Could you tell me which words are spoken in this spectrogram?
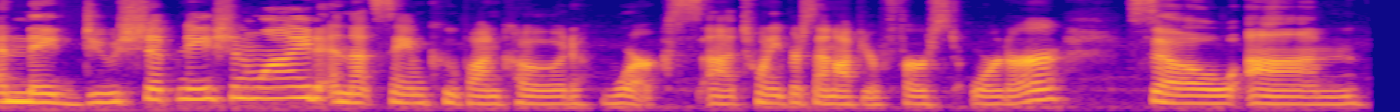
And they do ship nationwide, and that same coupon code works uh, 20% off your first order. So, um,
